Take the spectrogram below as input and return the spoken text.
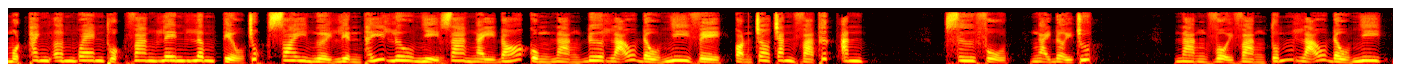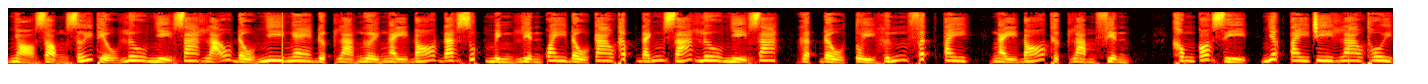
một thanh âm quen thuộc vang lên lâm tiểu trúc xoay người liền thấy lưu nhị ra ngày đó cùng nàng đưa lão đầu nhi về còn cho chăn và thức ăn. Sư phụ, ngài đợi chút. Nàng vội vàng túm lão đầu nhi, nhỏ giọng giới thiệu lưu nhị ra lão đầu nhi nghe được là người ngày đó đã giúp mình liền quay đầu cao thấp đánh giá lưu nhị ra, gật đầu tùy hứng phất tay, ngày đó thực làm phiền, không có gì, nhấc tay chi lao thôi,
